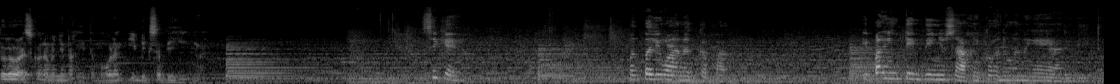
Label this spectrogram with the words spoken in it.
Dolores ko naman yung nakita mo. Walang ibig sabihin yun. Sige. Magpaliwanag ka pa. Ipaintindi niyo sa akin kung ano nga nangyayari dito.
